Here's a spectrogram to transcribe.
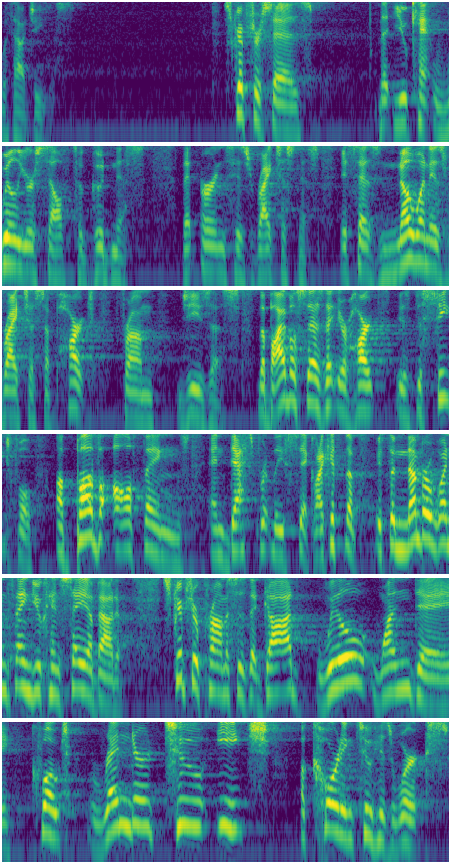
without Jesus. Scripture says that you can't will yourself to goodness that earns his righteousness. It says, No one is righteous apart from Jesus. The Bible says that your heart is deceitful above all things and desperately sick. Like it's the, it's the number one thing you can say about it. Scripture promises that God will one day, quote, render to each according to his works.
